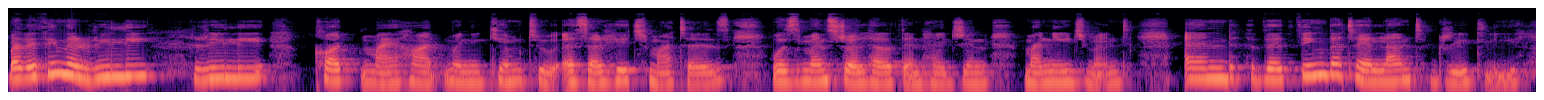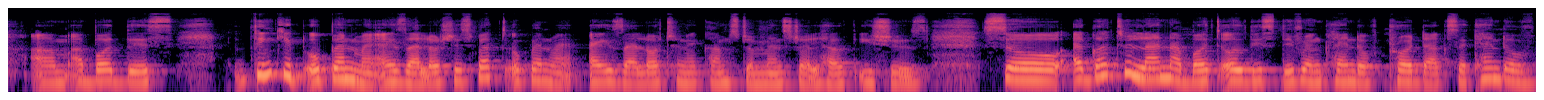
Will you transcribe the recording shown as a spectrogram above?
But the thing that really really caught my heart when it came to SRH matters was menstrual health and hygiene management. And the thing that I learned greatly um, about this I think it opened my eyes a lot. Respect opened my eyes a lot when it comes to menstrual health issues. So I got to learn about all these different kind of products, the kind of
